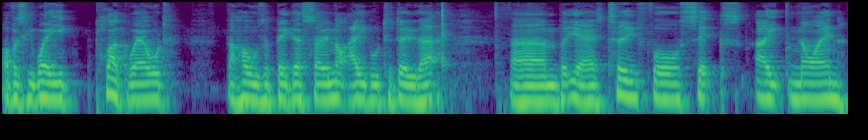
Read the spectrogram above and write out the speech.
Obviously where you plug weld, the holes are bigger, so not able to do that. Um, but yeah, it's two, four, six, eight, nine,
